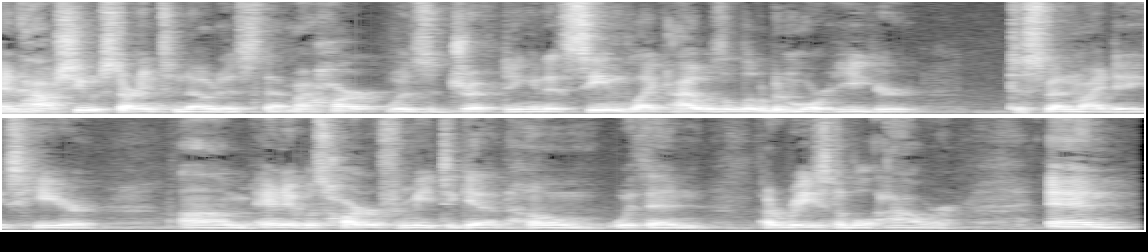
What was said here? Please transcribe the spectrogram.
and how she was starting to notice that my heart was drifting, and it seemed like I was a little bit more eager to spend my days here. Um, and it was harder for me to get at home within a reasonable hour. And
